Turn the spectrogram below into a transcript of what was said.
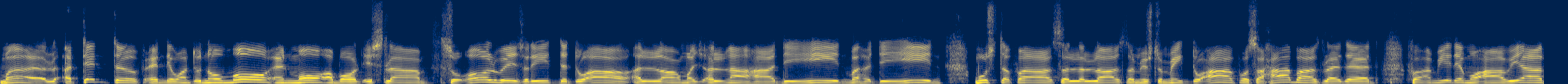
attentive and they want to know more and more about Islam. So always read the dua, Allah maj'alna hadiyin, mahdiyin. Mustafa sallallahu alaihi used to make dua for sahabas like that. For Amir Muawiyah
